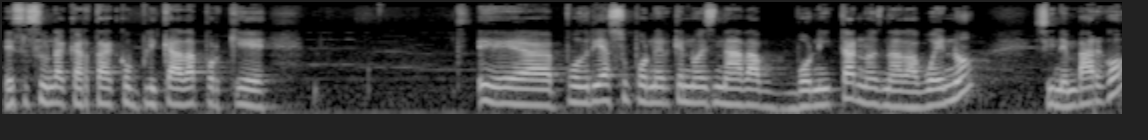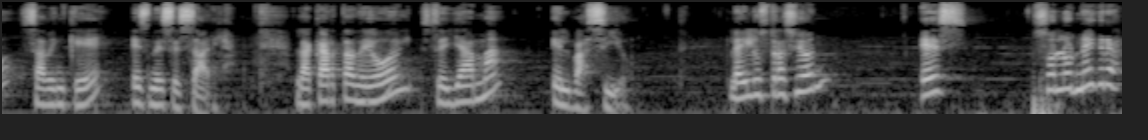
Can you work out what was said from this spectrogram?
Esa es una carta complicada porque eh, podría suponer que no es nada bonita, no es nada bueno. Sin embargo, ¿saben qué? Es necesaria. La carta de hoy se llama El vacío. La ilustración es solo negra,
